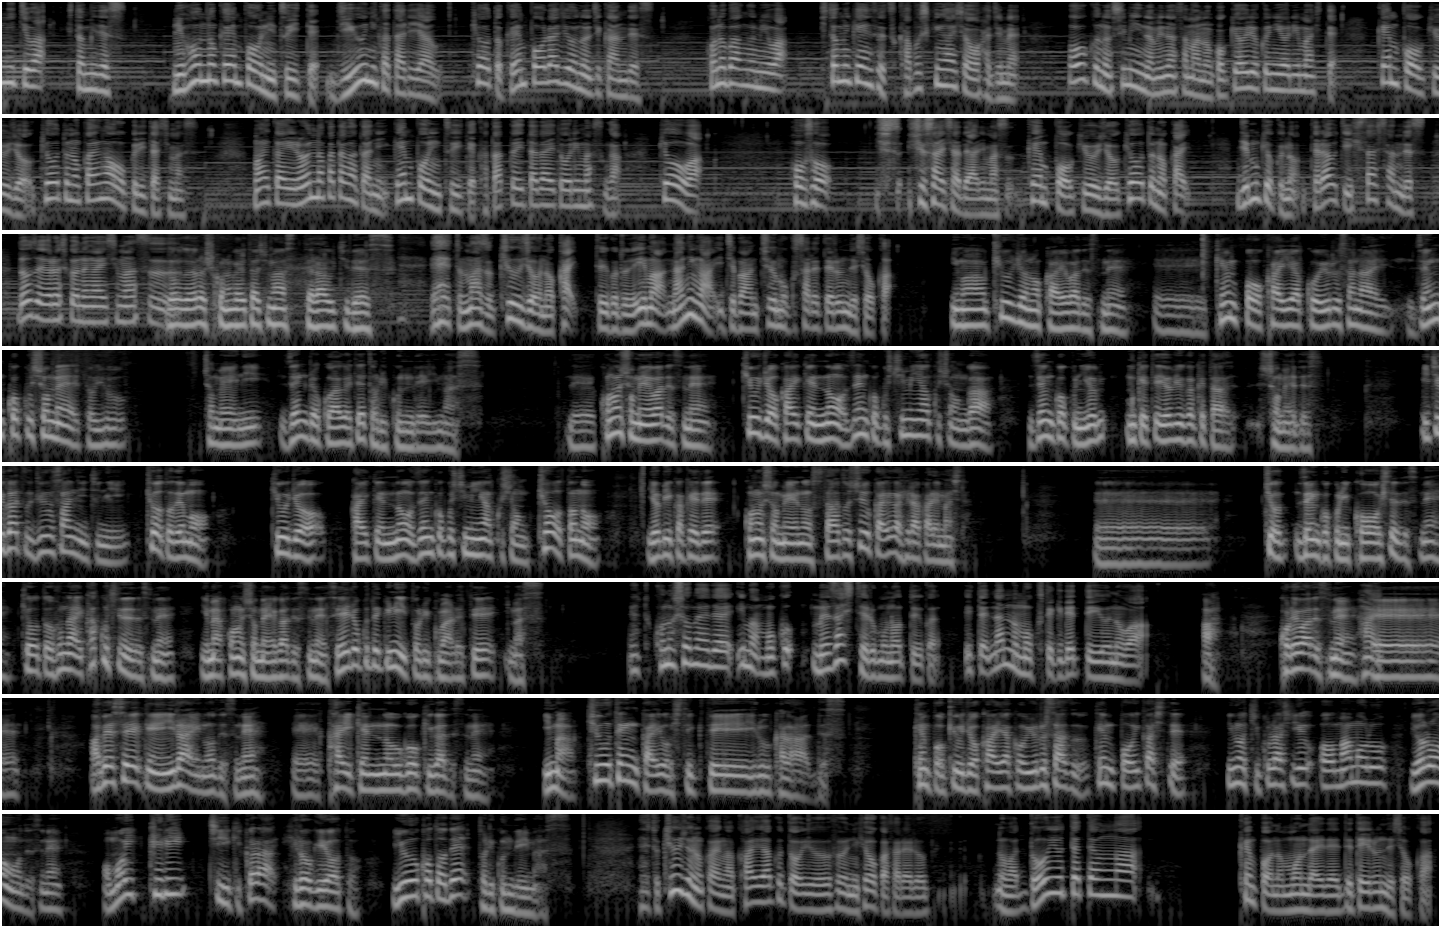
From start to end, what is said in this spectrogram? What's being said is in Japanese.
こんにちは、ひとみです。日本の憲法について自由に語り合う京都憲法ラジオの時間です。この番組はひとみ建設株式会社をはじめ多くの市民の皆様のご協力によりまして憲法9条京都の会がお送りいたします。毎回いろんな方々に憲法について語っていただいておりますが今日は放送主催者であります憲法9条京都の会事務局の寺内久さんです。どうぞよろしくお願いします。どうぞよろしくお願いいたします。寺内です。えっ、とまず9条の会ということで今何が一番注目されてるんでしょうか？今9条の会はですね、えー、憲法改悪を許さない全国署名という署名に全力を挙げて取り組んでいます。でこの署名はですね9条会見の全国市民アクションが全国に向けて呼びかけた署名です1月13日に京都でも9条会見の全国市民アクション京都の呼びかけでこの署名のスタート集会が開かれました、えー、今日全国にこうしてですね京都府内各地でですね今この署名がですね精力的に取り組まれています。えっと、この署名で今目目指しているものというか一体何の目的でっていうのは？あこれはですね、はい、えー安倍政権以来のですね、えー、会見の動きがですね今急展開をしてきているからです憲法9条改悪を許さず憲法を生かして命暮らしを守る世論をですね思いっきり地域から広げようということで取り組んでいます。えっと、9条の会が改悪というふうに評価されるのはどういった点が憲法の問題で出ているんでしょうか？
